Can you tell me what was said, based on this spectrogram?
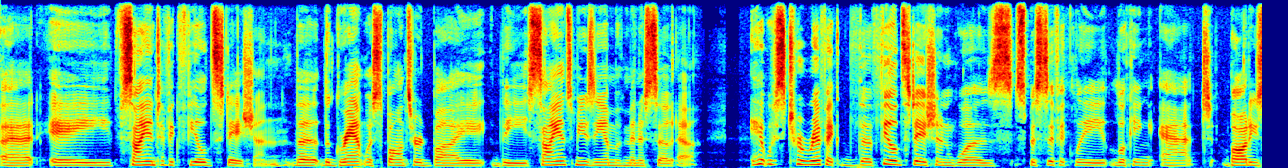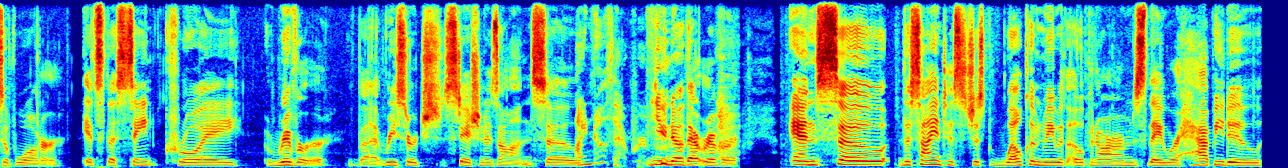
at a scientific field station. The the grant was sponsored by the Science Museum of Minnesota. It was terrific. The field station was specifically looking at bodies of water. It's the St. Croix River the research station is on. So I know that river. You know that river. And so the scientists just welcomed me with open arms. They were happy to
